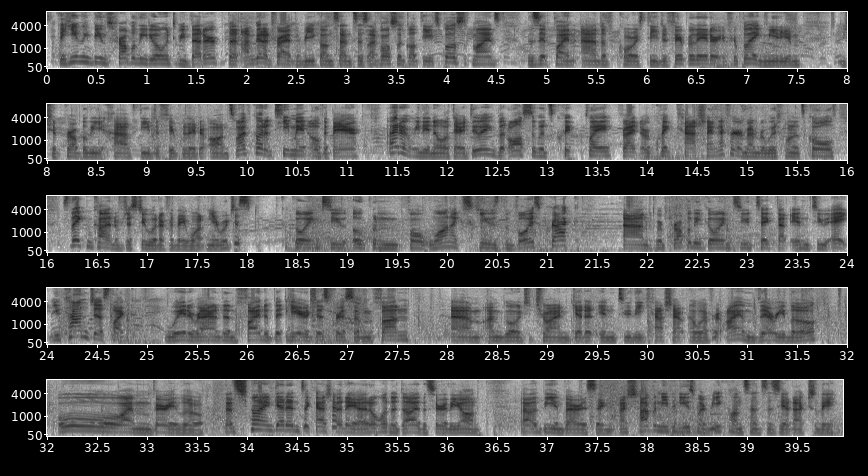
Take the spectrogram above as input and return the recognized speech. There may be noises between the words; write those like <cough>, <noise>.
The healing beam's probably going to be better, but I'm going to try the recon sensors. I've also got the explosive mines, the zipline, and of course the defibrillator. If you're playing medium, you should probably have the defibrillator on. So I've got a teammate over there. I don't really know what they're doing, but also it's quick play, right, or quick cash. I never remember which one it's called, so they can kind of just do whatever they want here. We're just going to open Vault 1, excuse the voice crack, and we're probably going to take that into A. You can just, like, wait around and fight a bit here just for some fun. Um, I'm going to try and get it into the cash out, however. I am very low. Oh, I'm very low. Let's try and get into cash out A. I don't want to die this early on. That would be embarrassing. I haven't even used my recon sensors yet, actually.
